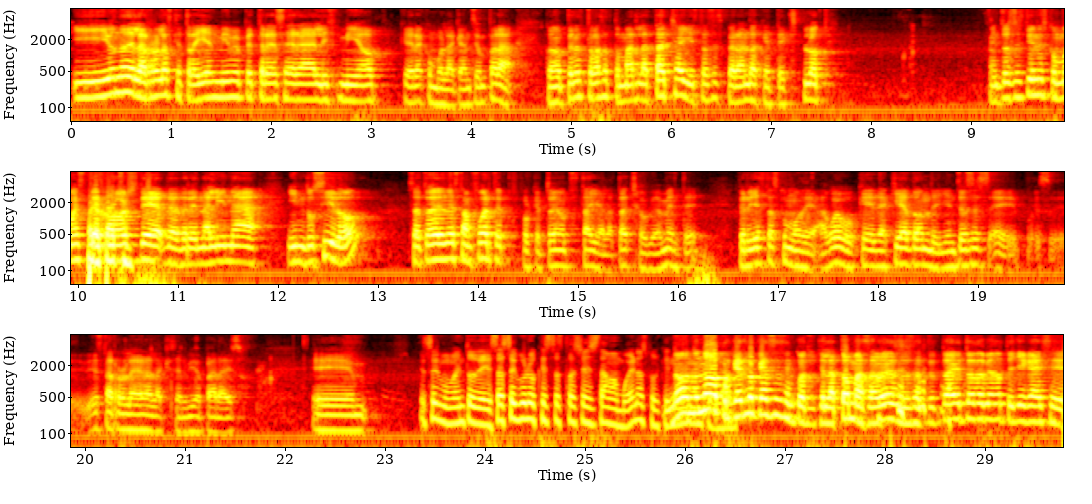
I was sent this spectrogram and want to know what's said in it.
y una de las rolas que traía en mi MP3 era Lift Me Up, que era como la canción para cuando apenas te vas a tomar la tacha y estás esperando a que te explote. Entonces tienes como este rush de, de adrenalina inducido. O sea, todavía no es tan fuerte, pues, porque todavía no te estalla la tacha, obviamente. Pero ya estás como de a huevo, ¿qué? ¿De aquí a dónde? Y entonces, eh, pues, eh, esta rola era la que servía para eso. Eh, Es el momento de. ¿Estás seguro que estas tachas estaban buenas? Porque no, no, no, porque es lo que haces en cuanto te la tomas, ¿sabes? O sea, te- todavía, todavía no te llega ese,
